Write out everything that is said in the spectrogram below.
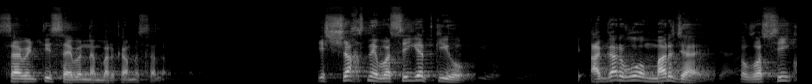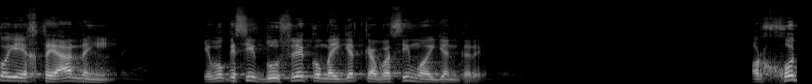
seventy seven number का मसला। इस शख्स ने वसीयत की हो कि अगर वो मर जाए तो वसी को ये इख्तियार नहीं कि वो किसी दूसरे को मैयत का वसी मुन करे। और खुद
